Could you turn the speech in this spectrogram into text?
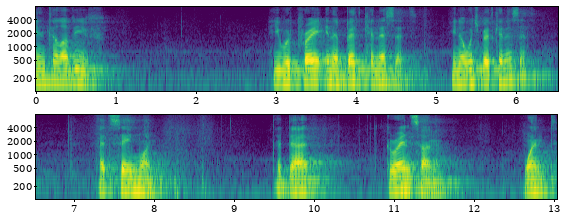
in Tel Aviv, he would pray in a Bet Knesset. You know which Bet Knesset? That same one. That that grandson went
